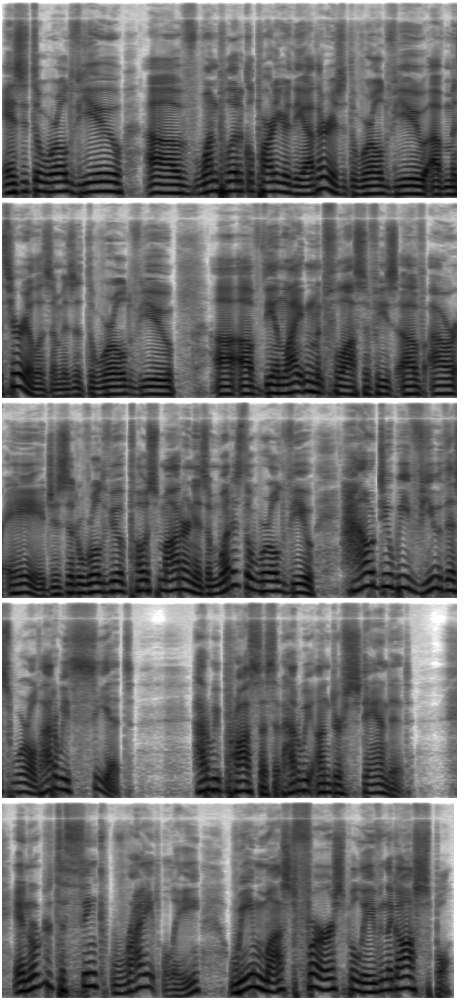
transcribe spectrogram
Is it the worldview of one political party or the other? Is it the worldview of materialism? Is it the worldview uh, of the Enlightenment philosophies of our age? Is it a worldview of postmodernism? What is the worldview? How do we view this world? How do we see it? How do we process it? How do we understand it? In order to think rightly, we must first believe in the gospel.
